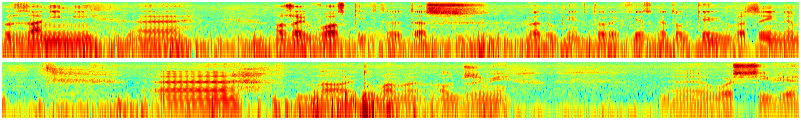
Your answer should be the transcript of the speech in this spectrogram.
Tuż za nimi e, orzech włoski, który też według niektórych jest gatunkiem inwazyjnym. E, no i tu mamy olbrzymi, e, właściwie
